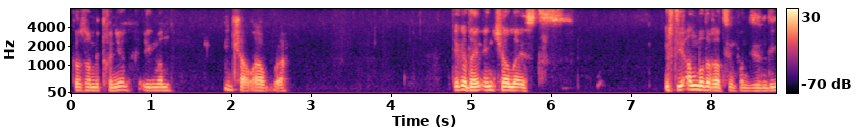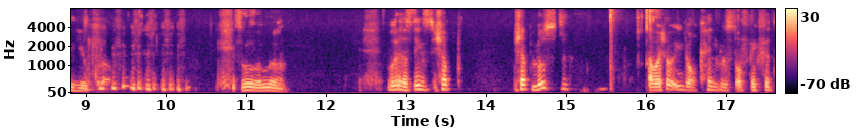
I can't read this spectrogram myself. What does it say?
Kommst du noch mit trainieren? Irgendwann? Inshallah, Bruder. Digga, dein Inshallah ist, ist die Anmoderation von diesem Ding hier, Bruder. so, Wallah. Bruder, das Ding ist, ich hab, ich hab Lust, aber ich habe irgendwie auch keine Lust auf McFit.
